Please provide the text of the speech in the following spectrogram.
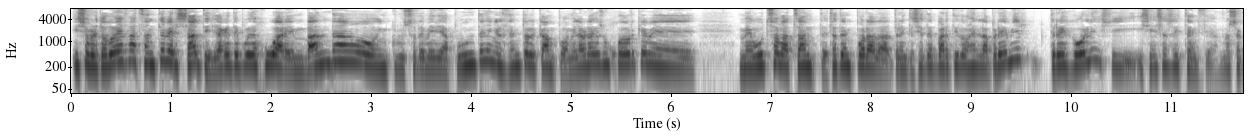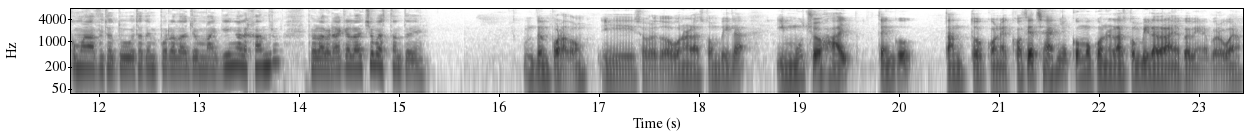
Y sobre todo es bastante versátil, ya que te puede jugar en banda o incluso de media punta y en el centro del campo. A mí la verdad que es un jugador que me, me gusta bastante. Esta temporada, 37 partidos en la Premier, 3 goles y, 6 asistencias. No sé cómo has visto tú esta temporada John McGinn, Alejandro, pero la verdad que lo ha hecho bastante bien. Un temporadón, y sobre todo con el Aston Villa. Y mucho hype tengo, tanto con Escocia este año como con el Aston Villa del año que viene. Pero bueno,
